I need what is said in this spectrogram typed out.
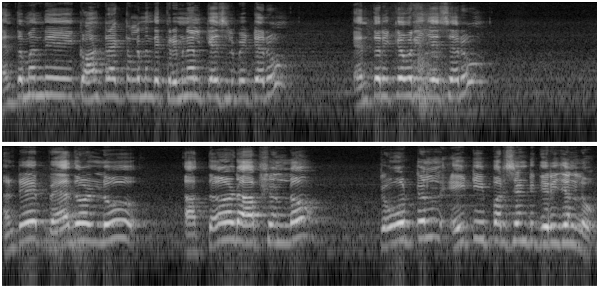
ఎంతమంది కాంట్రాక్టర్ల మీద క్రిమినల్ కేసులు పెట్టారు? ఎంత రికవరీ చేశారు? అంటే పేదోళ్ళు ఆ థర్డ్ ఆప్షన్లో టోటల్ ఎయిటీ పర్సెంట్ గిరిజనులు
